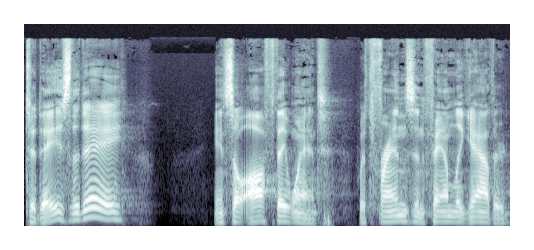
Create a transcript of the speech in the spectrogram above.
Today's the day. And so off they went with friends and family gathered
